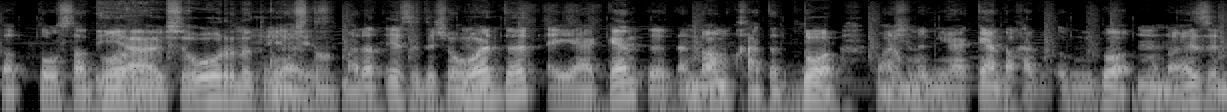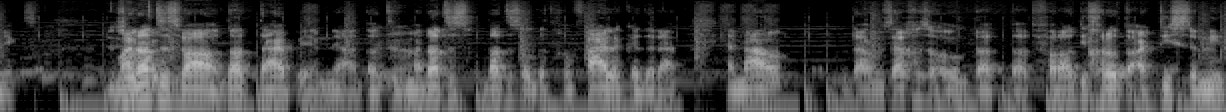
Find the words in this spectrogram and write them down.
Dat constant horen. Juist, ze horen het Juist. constant. Maar dat is het. Dus je Mhm. hoort het en je herkent het en dan Mhm. gaat het door. Maar als Ja, je man. het niet herkent, dan gaat het ook niet door. Mhm. Want dan is er niks. Dus maar ook- dat is wel, dat, daar heb je in. Ja, dat, Ja. Maar dat is, dat is ook het gevaarlijke eraan. En nou, daarom zeggen ze ook dat, dat vooral die grote artiesten niet,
